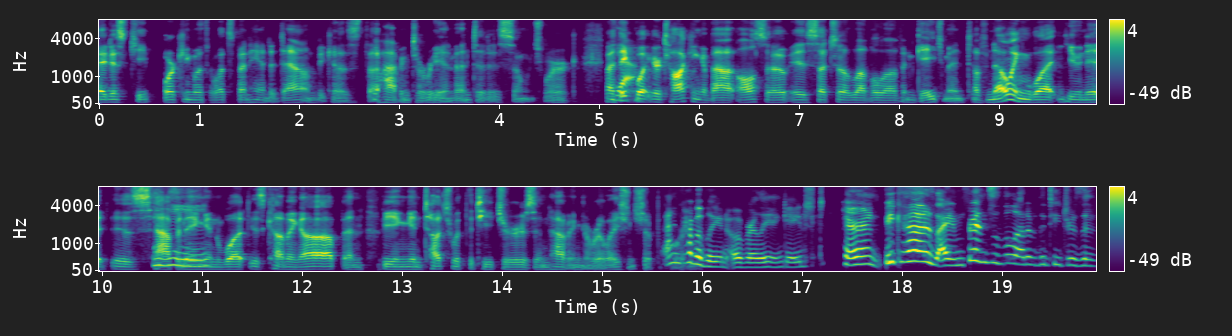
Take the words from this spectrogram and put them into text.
i just keep working with what's been handed down because the yeah. having to reinvent it is so much work i yeah. think what you're talking about also is such a level of engagement of knowing what unit is happening mm-hmm. and what is coming up and being in touch with the teachers and having a relationship i'm probably an overly engaged parent because I'm friends with a lot of the teachers in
